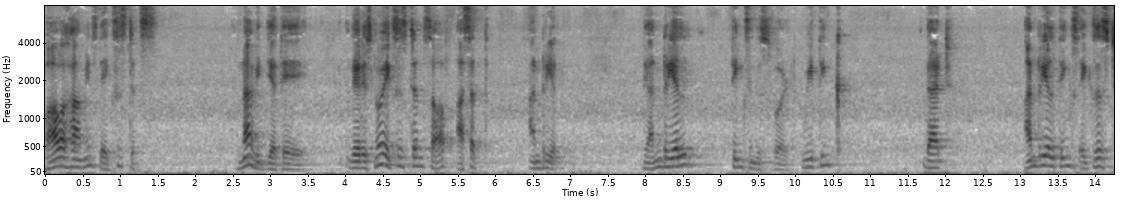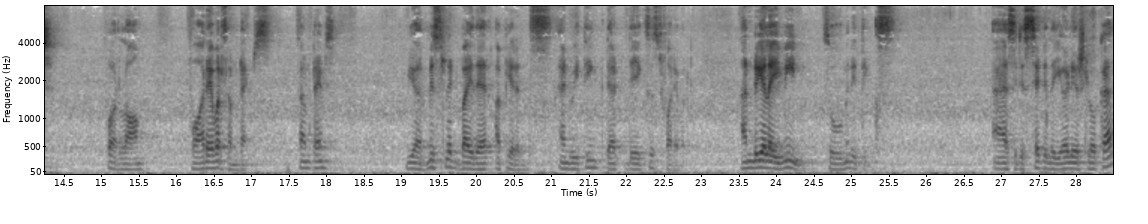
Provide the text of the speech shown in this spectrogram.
bhavaha means the existence. Na vidyate. There is no existence of asat, unreal. The unreal things in this world. We think that unreal things exist for long, forever sometimes. Sometimes we are misled by their appearance and we think that they exist forever. Unreal, I mean, so many things. As it is said in the earlier shloka,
